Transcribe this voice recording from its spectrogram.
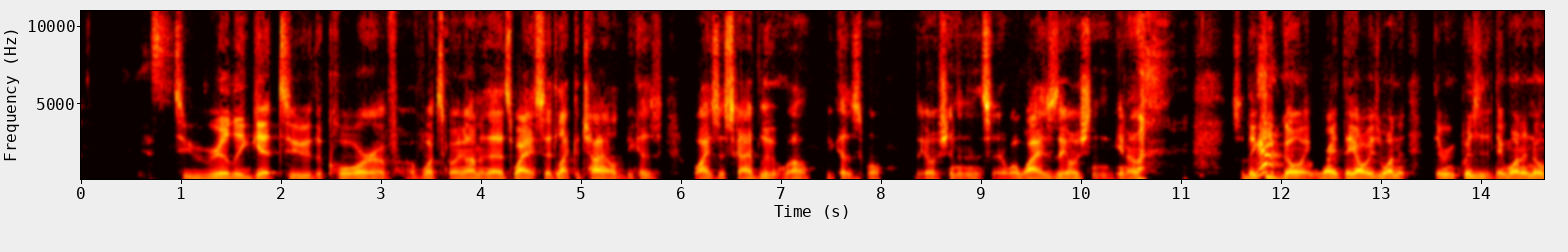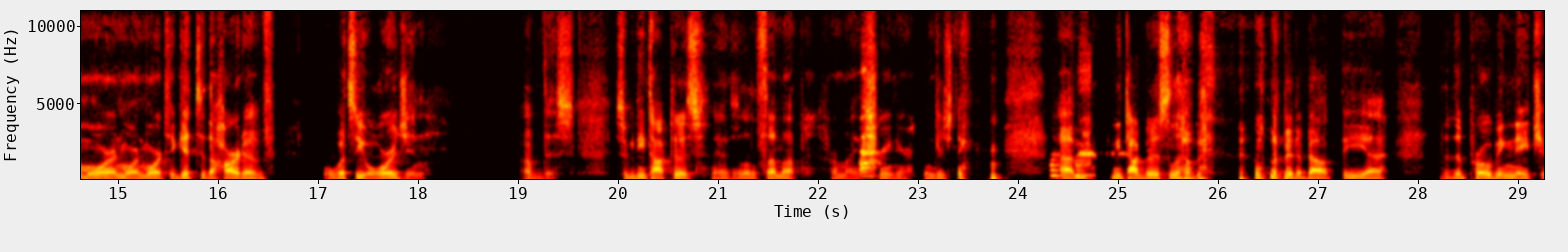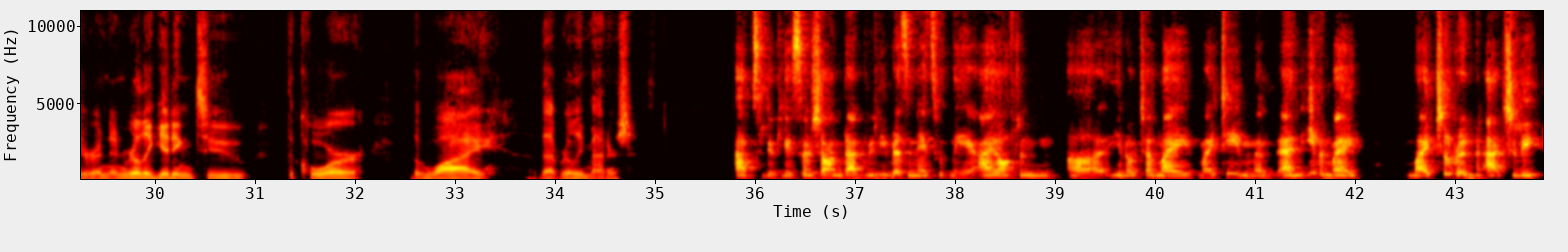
yes. to really get to the core of, of what's going on. And that's why I said like a child, because why is the sky blue? Well, because, well, the ocean and well, why is the ocean, you know? so they yeah. keep going, right? They always want to, they're inquisitive. They want to know more and more and more to get to the heart of, well, what's the origin of this. So can you talk to us? There's a little thumb up from my screen here. Interesting. um, can you talk to us a little bit, a little bit about the uh, the probing nature and, and really getting to the core, the why that really matters? Absolutely. So, Sean, that really resonates with me. I often, uh, you know, tell my my team and and even my my children actually,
